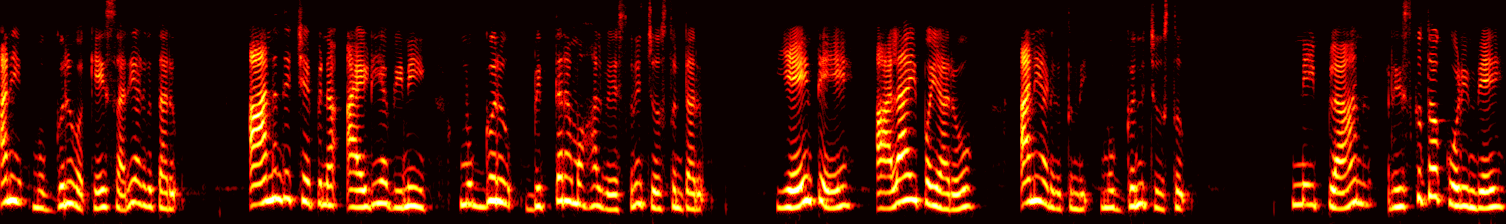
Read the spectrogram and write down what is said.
అని ముగ్గురు ఒకేసారి అడుగుతారు. ఆనంది చెప్పిన ఐడియా విని ముగ్గురు బిత్తర మొహాలు వేసుకుని చూస్తుంటారు. ఏంటే అలా అయిపోయారు? అని అడుగుతుంది ముగ్గురిని చూస్తూ. నీ ప్లాన్ రిస్క్తో కూడిందే.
